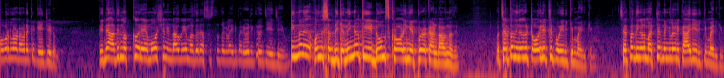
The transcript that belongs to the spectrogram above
ഓവർലോഡ് അവിടെയൊക്കെ കയറ്റിയിടും. പിന്നെ അതിൽ നിന്നൊക്കെ ഒരു എമോഷൻ ഉണ്ടാവുകയും അതൊരു അസ്വസ്ഥതകളായിട്ട് പരിവർത്തിക്കുകയും ചെയ്യുകയും ചെയ്യും. നിങ്ങൾ ഒന്ന് ശ്രദ്ധിക്കുക. നിങ്ങൾക്ക് ഈ ഡൂം സ്ക്രോളിങ് എപ്പോഴൊക്കെ ഉണ്ടാവുന്നത്? ചിലപ്പോൾ നിങ്ങൾക്ക് ടോയ്ലറ്റ് പോയിരിക്കുമ്പോഴായിരിക്കും ചിലപ്പോൾ നിങ്ങൾ മറ്റെന്തെങ്കിലും ഒരു കാര്യം ഇരിക്കുമ്പോഴായിരിക്കും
